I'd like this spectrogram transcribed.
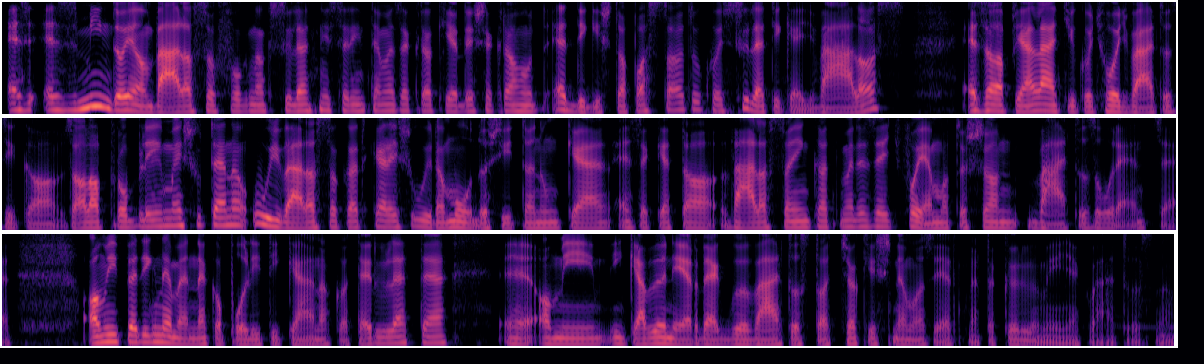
ez, ez mind olyan válaszok fognak születni szerintem ezekre a kérdésekre, ahogy eddig is tapasztaltuk, hogy születik egy válasz, ez alapján látjuk, hogy hogy változik az alapprobléma, és utána új válaszokat kell, és újra módosítanunk kell ezeket a válaszainkat, mert ez egy folyamatosan változó rendszer. Ami pedig nem ennek a politikának a területe, eh, ami inkább önérdekből változtat csak, és nem azért, mert a körülmények változnak.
